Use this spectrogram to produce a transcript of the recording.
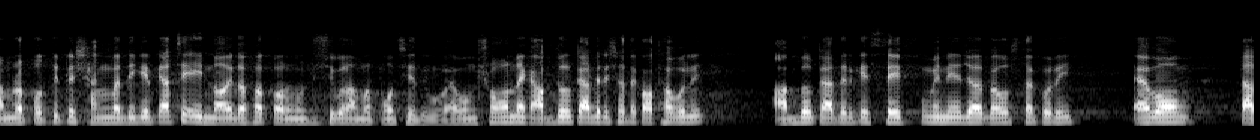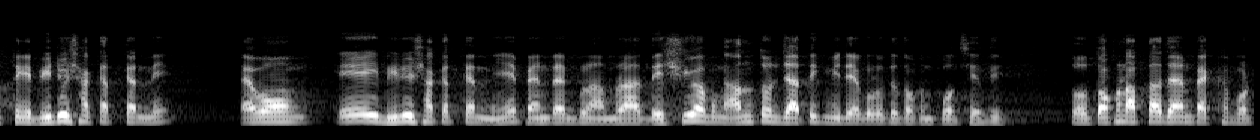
আমরা প্রত্যেকটা সাংবাদিকের কাছে এই নয় দফা কর্মসূচিগুলো আমরা পৌঁছে দেবো এবং সমন্বয়ক আব্দুল কাদেরের সাথে কথা বলি। আব্দুল কাদেরকে সেফ রুমে নিয়ে যাওয়ার ব্যবস্থা করি এবং তার থেকে ভিডিও সাক্ষাৎকার নিই এবং এই ভিডিও সাক্ষাৎকার নিয়ে প্যান ড্রাইভগুলো আমরা দেশীয় এবং আন্তর্জাতিক মিডিয়াগুলোতে তখন পৌঁছে দিই। তো তখন আপনারা জানেন প্রেক্ষাপট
